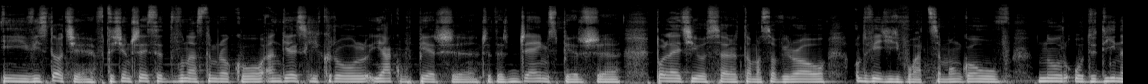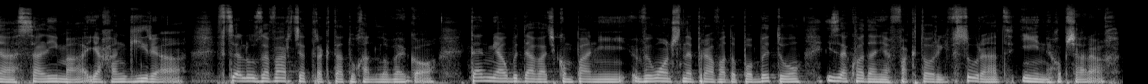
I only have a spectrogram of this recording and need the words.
I w istocie w 1612 roku angielski król Jakub I, czy też James I, polecił Sir Thomasowi Rowe odwiedzić władcę Mongołów Nur Uddina Salima Jahangira w celu zawarcia traktatu handlowego. Ten miałby dawać kompanii wyłączne prawa do pobytu i zakładania faktorii w Surat i innych obszarach.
